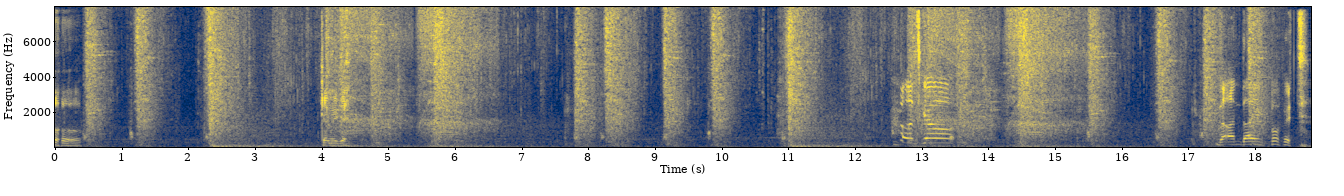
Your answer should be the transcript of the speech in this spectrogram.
Can we get... Oh, let's go! The undying puppet.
